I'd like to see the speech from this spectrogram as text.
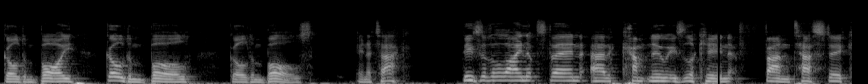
Golden Boy, Golden Ball, Golden Balls in attack. These are the lineups then, uh, the Camp Nou is looking fantastic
